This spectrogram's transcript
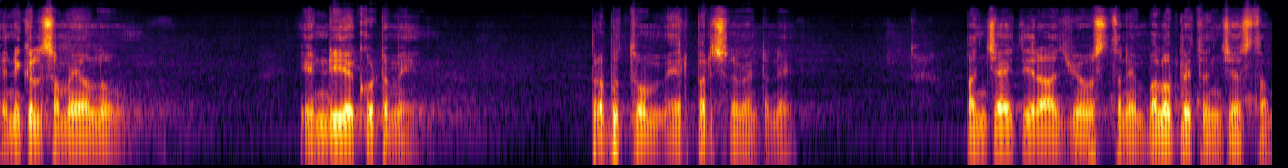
ఎన్నికల సమయంలో ఎన్డీఏ కూటమి ప్రభుత్వం ఏర్పరిచిన వెంటనే పంచాయతీరాజ్ వ్యవస్థని బలోపేతం చేస్తాం.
